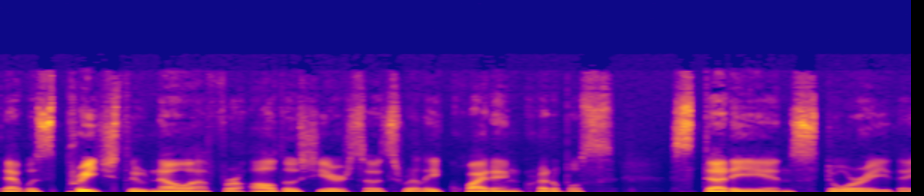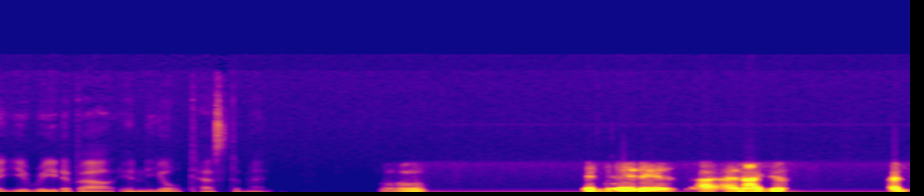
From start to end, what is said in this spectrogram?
that was preached through Noah for all those years. So it's really quite an incredible s- study and story that you read about in the Old Testament. Mm-hmm. It, it is, I, and I just I'm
